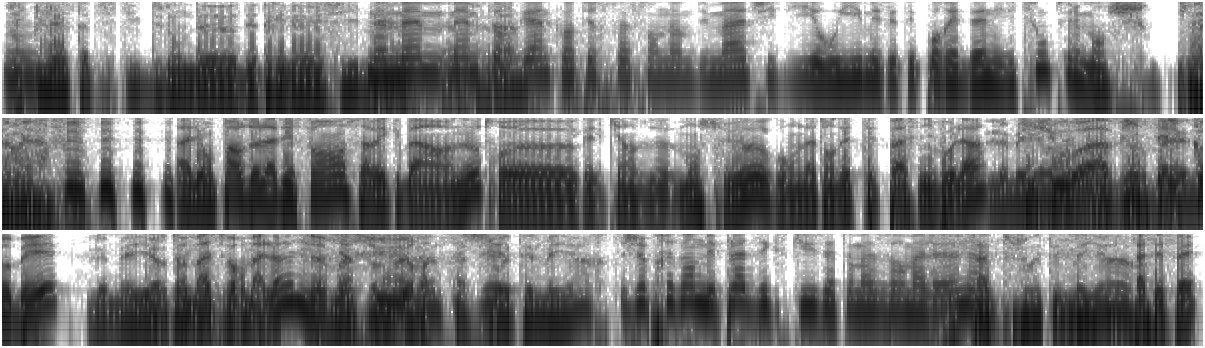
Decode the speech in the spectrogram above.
J'ai plus la statistique du nombre de, de drills réussis. Mais Mais, même, même. Torgan, quand il reçoit son homme du match, il dit oui, mais c'était pour Eden. Il est tout tellement choupi. Ouais, à fond. Allez, on parle de la défense avec ben, un autre, euh, quelqu'un de monstrueux qu'on n'attendait peut-être pas à ce niveau-là, Le qui joue à Vissel. Kobe, le meilleur. Thomas. Vermaelen, bien Thomas sûr. Vermaelen, ça a Je- toujours été le meilleur. Je présente mes plates excuses à Thomas Vermaelen. Ça a toujours été le meilleur. Ça c'est fait,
